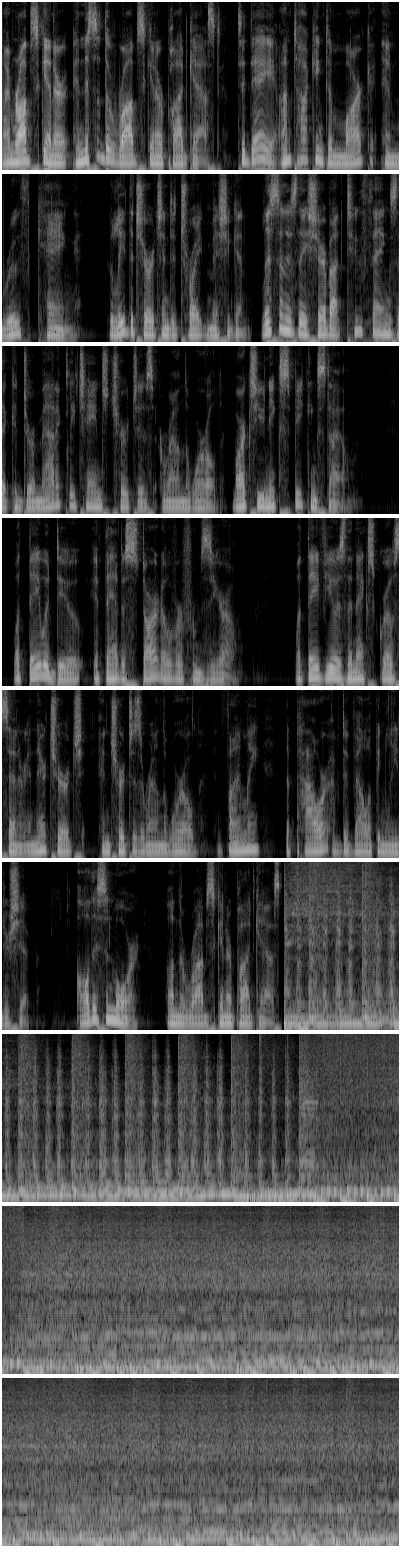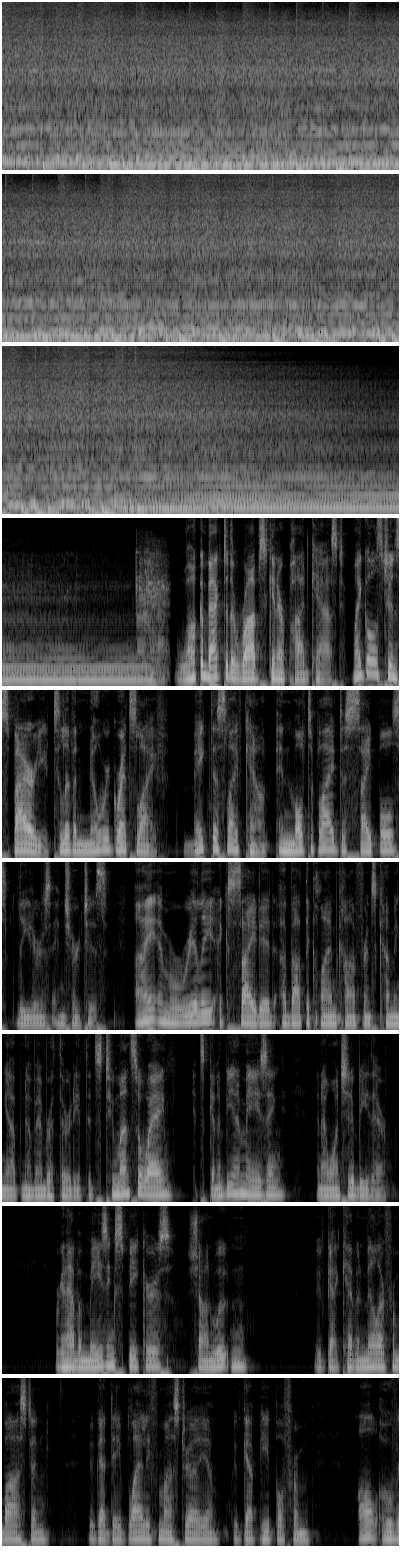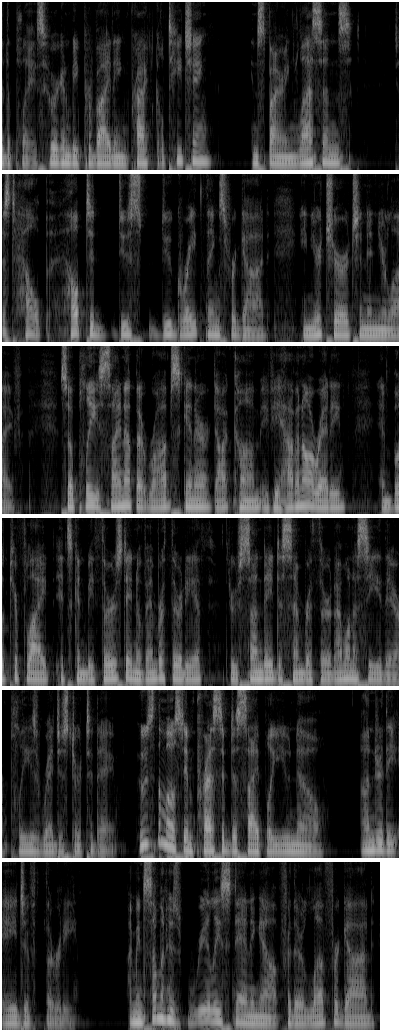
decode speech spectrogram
I'm Rob Skinner, and this is the Rob Skinner Podcast. Today, I'm talking to Mark and Ruth Kang, who lead the church in Detroit, Michigan. Listen as they share about two things that could dramatically change churches around the world Mark's unique speaking style, what they would do if they had to start over from zero, what they view as the next growth center in their church and churches around the world, and finally, the power of developing leadership. All this and more on the Rob Skinner Podcast. Welcome back to the Rob Skinner podcast. My goal is to inspire you to live a no regrets life, make this life count, and multiply disciples, leaders, and churches. I am really excited about the Climb Conference coming up November 30th. It's two months away. It's going to be amazing, and I want you to be there. We're going to have amazing speakers Sean Wooten. We've got Kevin Miller from Boston. We've got Dave Bliley from Australia. We've got people from all over the place who are going to be providing practical teaching, inspiring lessons, just help, help to do do great things for God in your church and in your life. So please sign up at robskinner.com if you haven't already and book your flight. It's going to be Thursday, November 30th through Sunday, December 3rd. I want to see you there. Please register today. Who's the most impressive disciple you know under the age of 30? I mean, someone who's really standing out for their love for God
